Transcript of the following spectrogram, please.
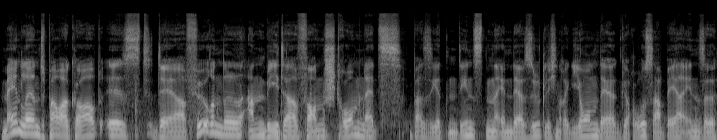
Mainland Power Corp ist der führende Anbieter von stromnetzbasierten Diensten in der südlichen Region der Großer Bärinsel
